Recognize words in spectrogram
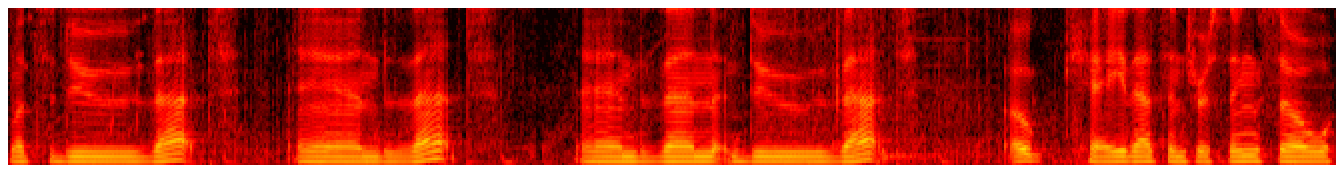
let's do that, and that, and then do that, Okay, that's interesting. So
